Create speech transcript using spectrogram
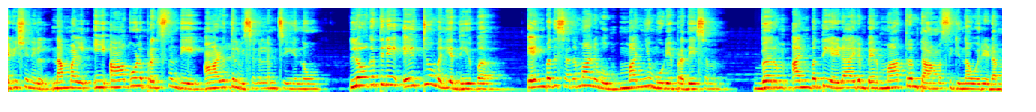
എഡിഷനിൽ നമ്മൾ ഈ ആഗോള പ്രതിസന്ധിയെ ആഴത്തിൽ വിശകലനം ചെയ്യുന്നു. ലോകത്തിലെ ഏറ്റവും വലിയ ദ്വീപ് എൺപത് ശതമാനവും മഞ്ഞു മൂടിയ പ്രദേശം വെറും അൻപത്തി ഏഴായിരം പേർ മാത്രം താമസിക്കുന്ന ഒരിടം.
